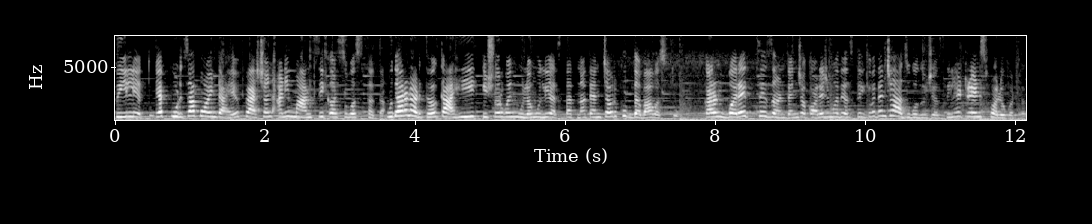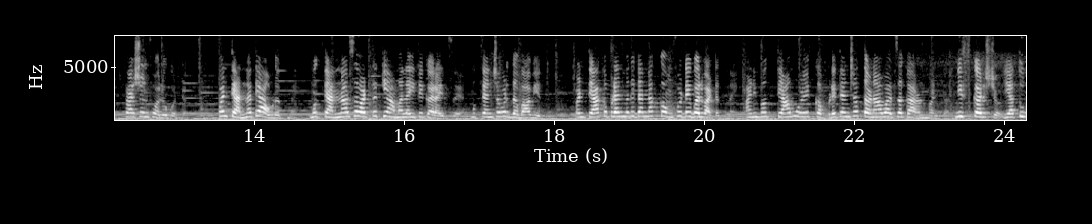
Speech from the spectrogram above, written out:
फील येतो. यात पुढचा पॉइंट आहे फॅशन आणि मानसिक अस्वस्थता. उदाहरणार्थ काही किशोरवयीन मुलं मुली असतात ना त्यांच्यावर खूप दबाव असतो. कारण बरेचसे जण त्यांच्या कॉलेजमध्ये असतील किंवा त्यांच्या आजूबाजूचे असतील हे ट्रेंड्स फॉलो करतात फॅशन फॉलो करतात. पण त्यांना ते आवडत नाही. मग त्यांना असं वाटतं की आम्हाला इथे करायचं आहे मग त्यांच्यावर दबाव येतो. पण त्या कपड्यांमध्ये त्यांना कम्फर्टेबल वाटत नाही. आणि मग त्यामुळे कपडे त्यांच्या तणावाचं कारण बनतात. निष्कर्ष यातून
